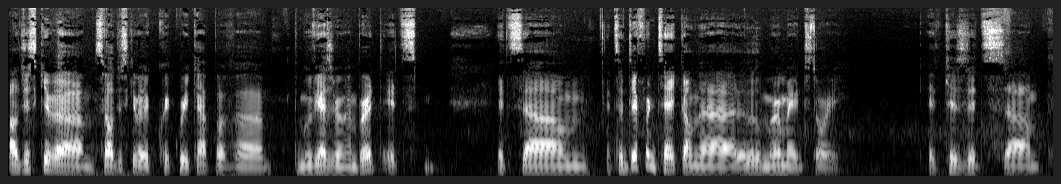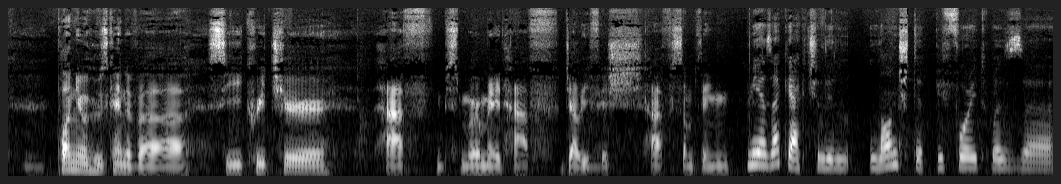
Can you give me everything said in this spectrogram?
I'll just give a so I'll just give a quick recap of uh, the movie as I remember it. It's it's um, it's a different take on the, the Little Mermaid story because it's um, Ponyo, who's kind of a sea creature, half mermaid, half jellyfish, half something. Miyazaki actually launched it before it was uh,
